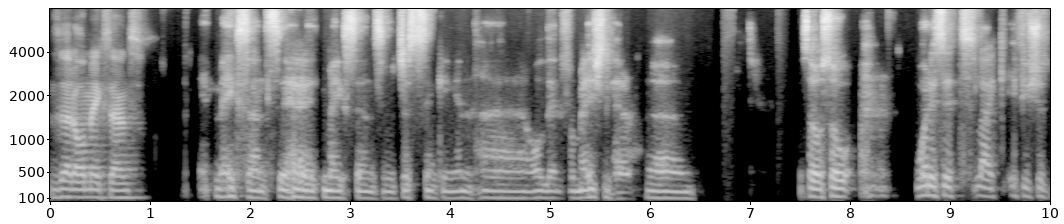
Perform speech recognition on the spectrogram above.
Does that all make sense? It makes sense. Yeah, it makes sense. I'm just sinking in uh, all the information here. Um, so, so what is it like? If you should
